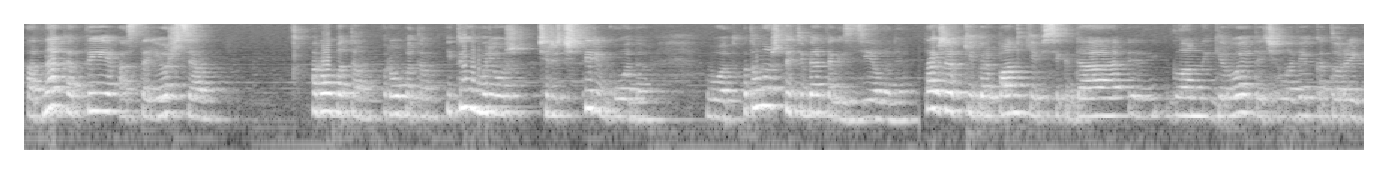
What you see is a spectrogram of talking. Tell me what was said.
Однако ты остаешься роботом, роботом, и ты умрешь через 4 года. Вот, потому что тебя так сделали. Также в киберпанке всегда э, главный герой это человек, который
